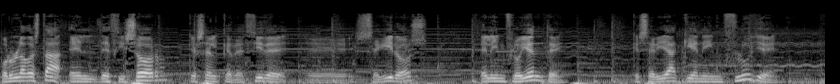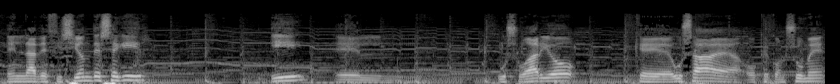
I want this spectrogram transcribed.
Por un lado está el decisor, que es el que decide eh, seguiros, el influyente, que sería quien influye en la decisión de seguir, y el usuario que usa eh, o que consume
